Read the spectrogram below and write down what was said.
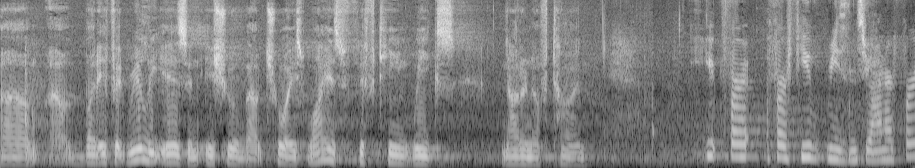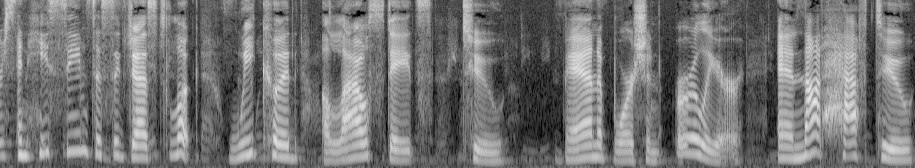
Um, uh, but if it really is an issue about choice, why is 15 weeks not enough time? For, for a few reasons, Your Honor. First, and he seemed to suggest look, we could allow states to ban abortion earlier and not have to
